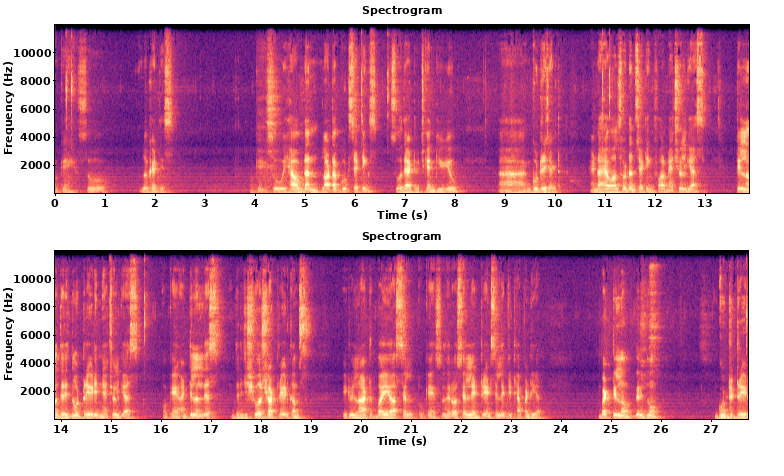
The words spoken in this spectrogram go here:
Okay? So look at this. Okay? So we have done lot of good settings so that which can give you uh, good result. And I have also done setting for natural gas. Till now there is no trade in natural gas. Okay? Until unless there is a sure shot trade comes it will not buy or sell okay? So there was sell entry and sell exit happened here. But till now there is no good trade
